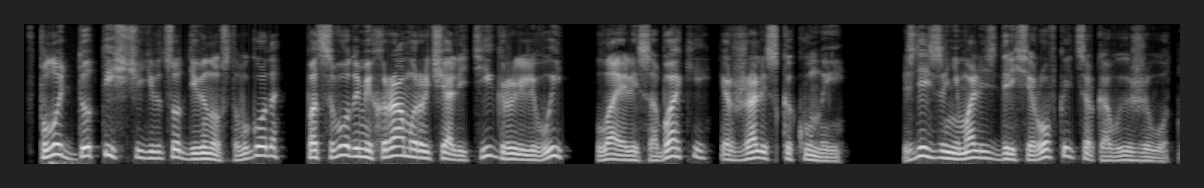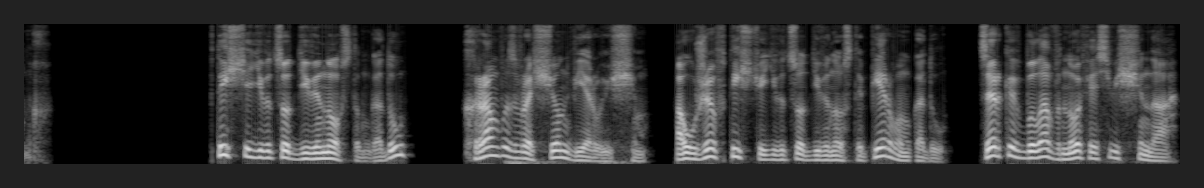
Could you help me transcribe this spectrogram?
Вплоть до 1990 года под сводами храма рычали тигры и львы, лаяли собаки и ржали скакуны. Здесь занимались дрессировкой цирковых животных. В 1990 году храм возвращен верующим, а уже в 1991 году церковь была вновь освящена.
